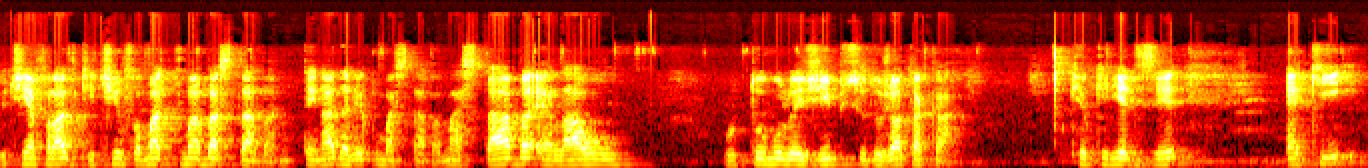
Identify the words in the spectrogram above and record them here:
eu tinha falado que tinha o formato de uma bastaba. Não tem nada a ver com mastaba. Mastaba é lá o, o túmulo egípcio do JK. O que eu queria dizer é que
